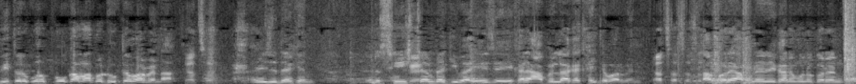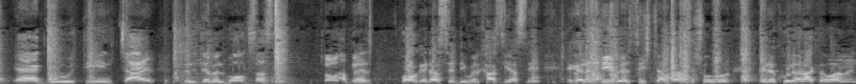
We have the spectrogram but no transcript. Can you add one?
ভিতরে কোনো পোকা মাকড় ঢুকতে পারবে না। আচ্ছা। এই যে দেখেন এটা সিস্টেমটা কি ভাই? এই যে এখানে আপেল রাখা খাইতে পারবেন। আচ্ছা তারপরে আপনার এখানে মনে করেন এক দুই তিন চার ভেজিটেবল বক্স আছে। আপনার পকেট আছে ডিমের খাসি আছে এখানে ডিমের সিস্টেমটা আছে সুন্দর। এটা খুলে রাখতে পারবেন।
